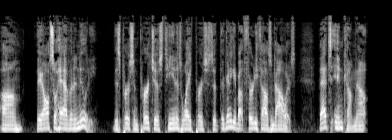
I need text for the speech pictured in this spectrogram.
Um, they also have an annuity. This person purchased, he and his wife purchased it. They're going to get about thirty thousand dollars that's income. Now,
